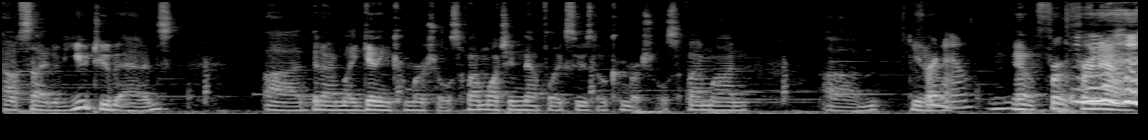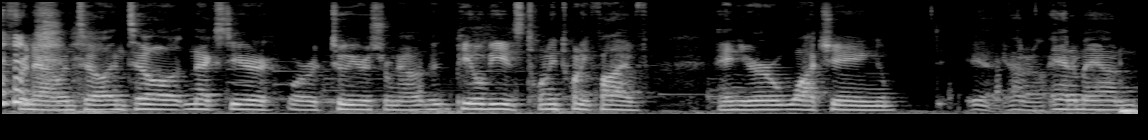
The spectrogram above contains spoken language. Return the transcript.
outside of YouTube ads uh, that I'm like getting commercials. If I'm watching Netflix, there's no commercials. If I'm on, um, you For know, now. Yeah, for, for now, for now, until until next year or two years from now. POV is 2025, and you're watching, I don't know, anime on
